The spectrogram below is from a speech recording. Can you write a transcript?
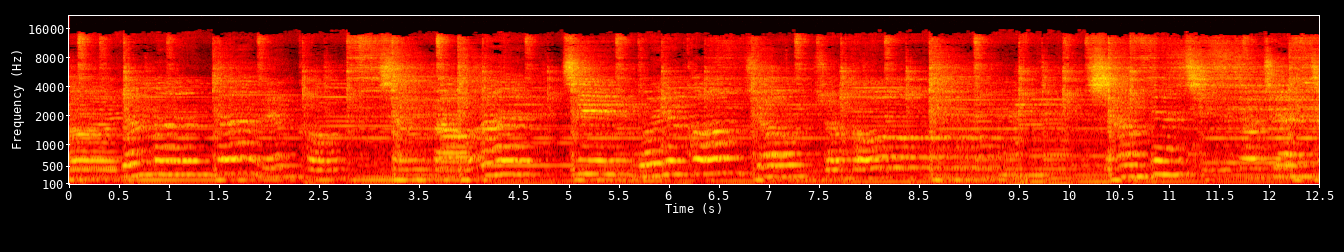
和人们的脸孔想到爱情我眼眶就成风想踮起脚尖就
